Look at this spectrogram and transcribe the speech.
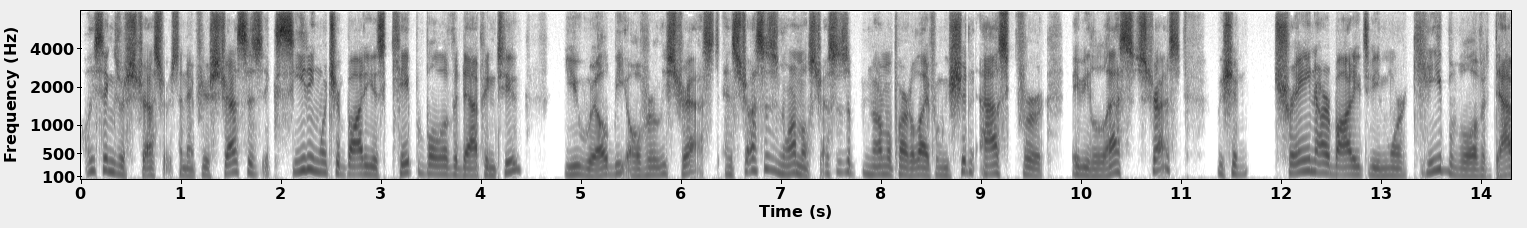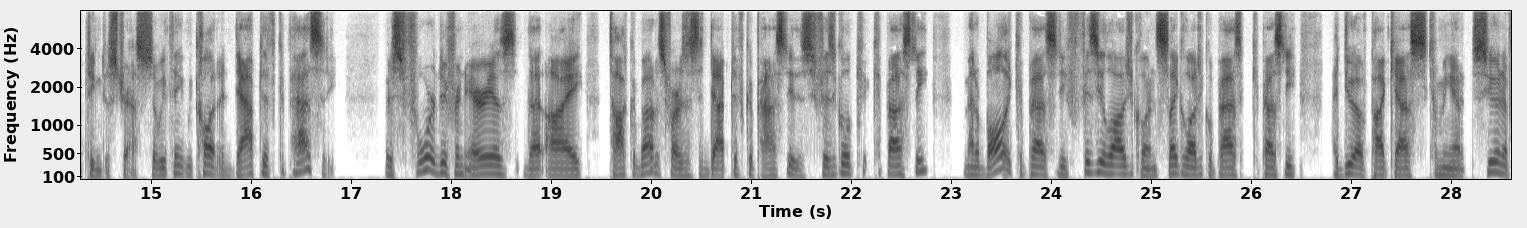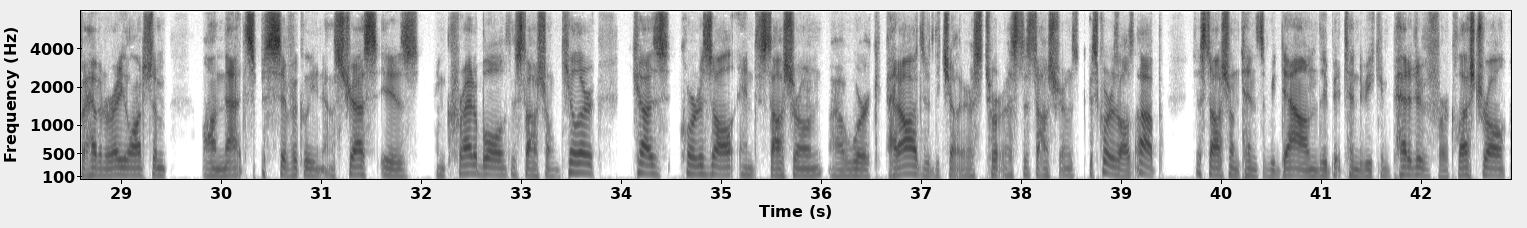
All these things are stressors. And if your stress is exceeding what your body is capable of adapting to, you will be overly stressed. And stress is normal. Stress is a normal part of life. And we shouldn't ask for maybe less stress. We should train our body to be more capable of adapting to stress. So we think we call it adaptive capacity. There's four different areas that I talk about as far as this adaptive capacity. This physical capacity, metabolic capacity, physiological and psychological capacity. I do have podcasts coming out soon if I haven't already launched them on that specifically. Now, stress is incredible testosterone killer because cortisol and testosterone uh, work at odds with each other. As, as testosterone, as cortisol is up, testosterone tends to be down. They tend to be competitive for cholesterol.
